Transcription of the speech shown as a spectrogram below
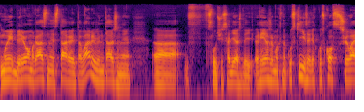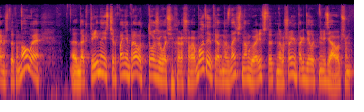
мы берем разные старые товары винтажные, э, в случае с одеждой, режем их на куски, из этих кусков сшиваем что-то новое – доктрина исчерпания права тоже очень хорошо работает и однозначно нам говорит, что это нарушение, так делать нельзя. В общем,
